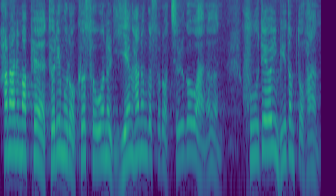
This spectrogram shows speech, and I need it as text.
하나님 앞에 드림으로 그 서원을 이행하는 것으로 즐거워하는 후대의 믿음 또한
